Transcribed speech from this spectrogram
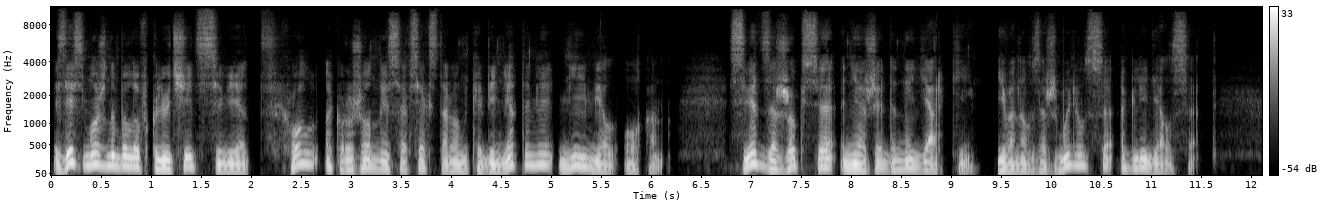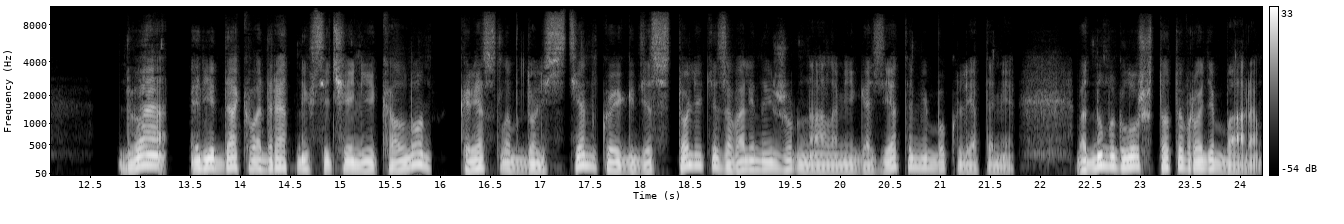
Здесь можно было включить свет. Холл, окруженный со всех сторон кабинетами, не имел окон. Свет зажегся неожиданно яркий. Иванов зажмурился, огляделся. Два ряда квадратных сечений колонн, кресла вдоль стен, кое-где столики, заваленные журналами, газетами, буклетами. В одном углу что-то вроде бара.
